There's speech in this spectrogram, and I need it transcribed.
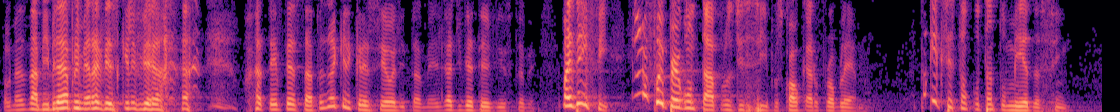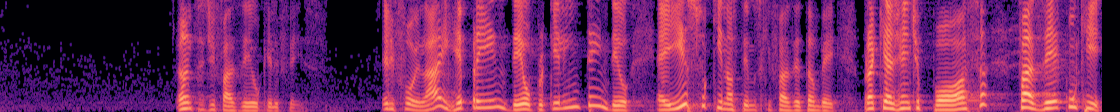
Pelo menos na Bíblia é a primeira vez que ele vê a, a tempestade. Apesar que ele cresceu ali também, ele já devia ter visto também. Mas enfim, ele não foi perguntar para os discípulos qual era o problema. Por que vocês estão com tanto medo assim? Antes de fazer o que ele fez. Ele foi lá e repreendeu, porque ele entendeu. É isso que nós temos que fazer também. Para que a gente possa fazer com que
